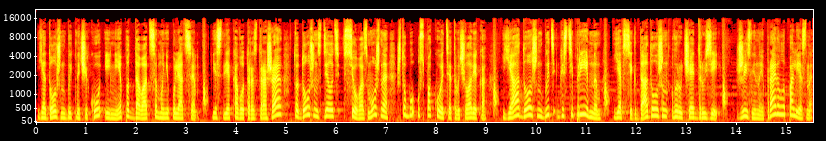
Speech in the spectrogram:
Я должен быть начеку и не поддаваться манипуляциям. Если я кого-то раздражаю, то должен сделать все возможное, чтобы успокоить этого человека. Я должен быть гостеприимным. Я всегда должен выручать друзей. Жизненные правила полезны.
